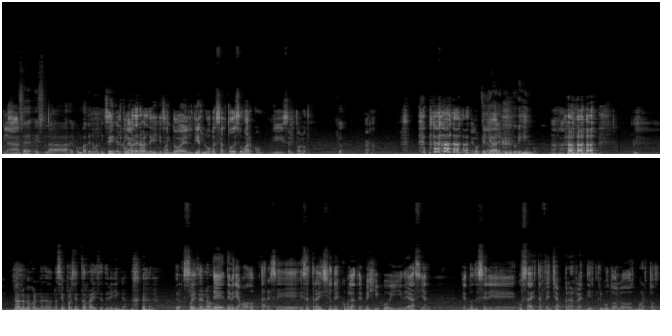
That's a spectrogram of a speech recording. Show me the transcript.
claro. Ese es la, el combate naval de Sí, el combate Claro. naval de Quique, sí. Cuando el 10 Lucas saltó de su barco y saltó al otro. Ajá. Porque lleva el espíritu vikingo. Ajá. no, a lo mejor no, no 100% raíces de vikinga. Pero sí, Puede ser, ¿no? de- deberíamos adoptar ese, esas tradiciones como las de México y de Asia, en donde se usa esta fecha para rendir tributo a los muertos,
